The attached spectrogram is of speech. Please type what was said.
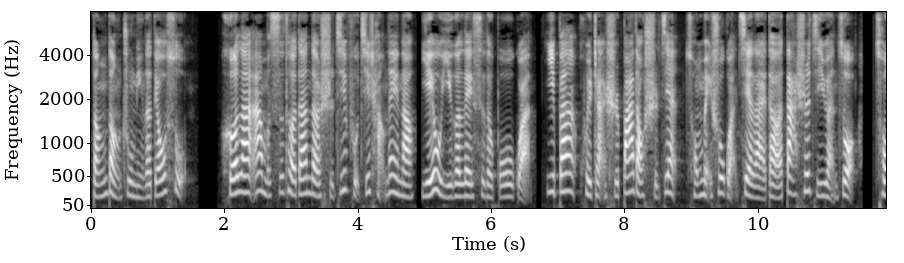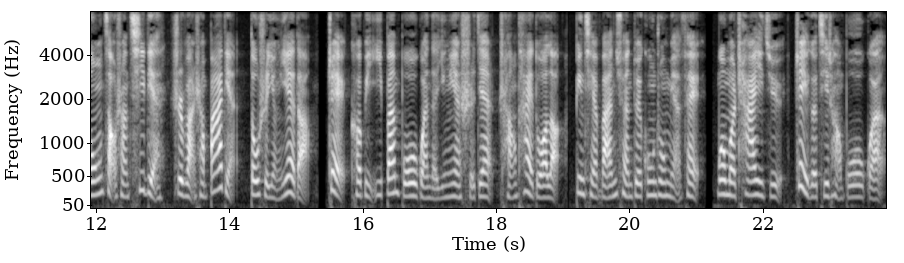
等等著名的雕塑。荷兰阿姆斯特丹的史基普机场内呢，也有一个类似的博物馆，一般会展示八到十件从美术馆借来的大师级原作，从早上七点至晚上八点都是营业的。这可比一般博物馆的营业时间长太多了，并且完全对公众免费。默默插一句，这个机场博物馆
